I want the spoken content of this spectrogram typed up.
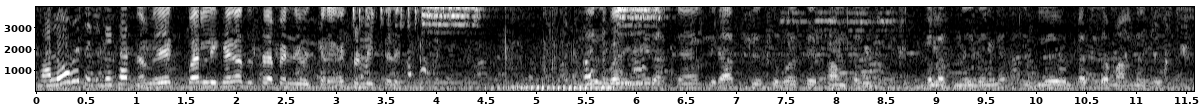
देखा हम एक बार लिखेगा, दूसरा पे न्यूज़ करेगा। तो लिख के देखिए दिन भर ये रहते हैं, रात से सुबह से शाम तक। गलत नहीं देंगे, इसलिए उल्टा सीधा माल नहीं बेचते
